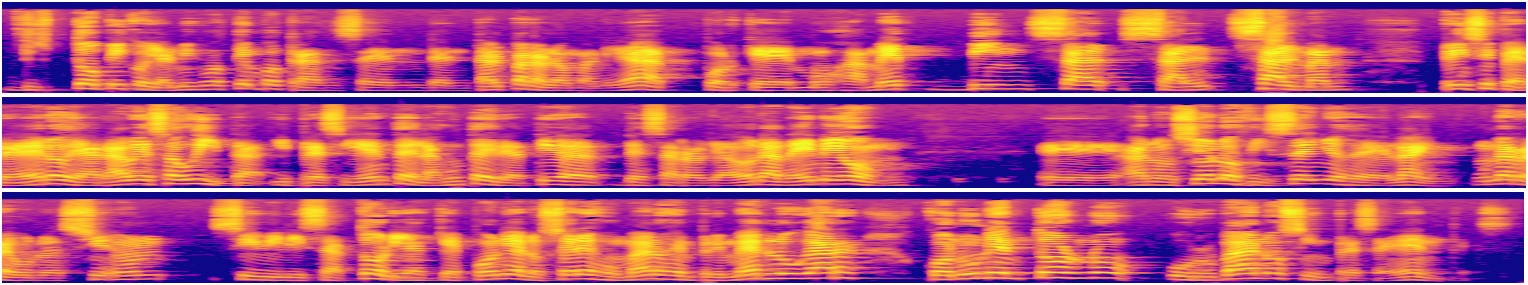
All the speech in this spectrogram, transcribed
distópico y al mismo tiempo trascendental para la humanidad, porque Mohammed bin Salman, príncipe heredero de Arabia Saudita y presidente de la Junta Directiva Desarrolladora de Neom, eh, anunció los diseños de The Line, una revolución civilizatoria que pone a los seres humanos en primer lugar con un entorno urbano sin precedentes.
